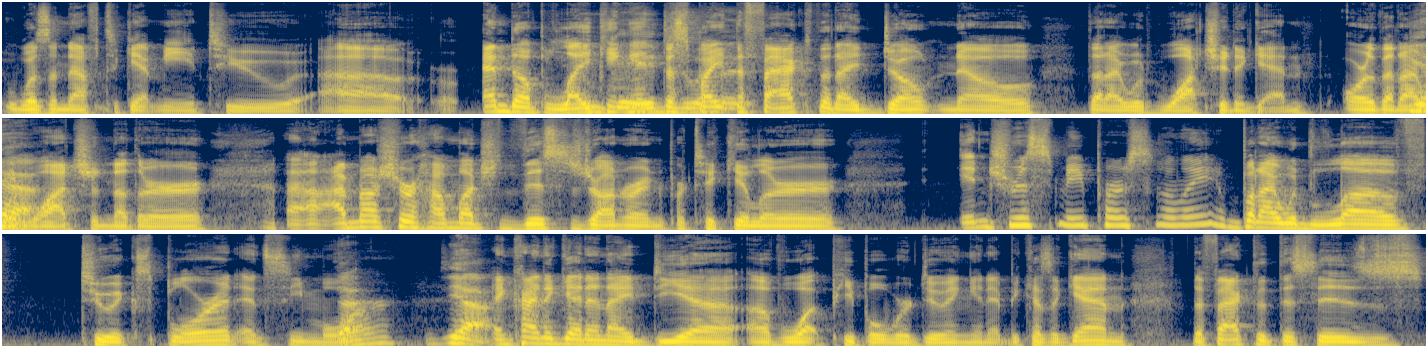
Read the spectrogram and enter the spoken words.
was enough to get me to uh, end up liking Engage it, despite it. the fact that I don't know that I would watch it again or that I Yeah. would watch another. Uh, I'm not sure how much this genre in particular interests me personally, but I would love to explore it and see more. yeah. And kind of get an idea of what people were doing in it because again, the fact that this is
